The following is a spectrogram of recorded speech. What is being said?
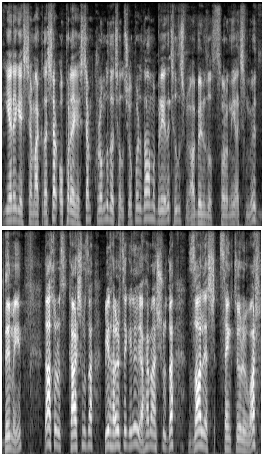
yere geçeceğim arkadaşlar. Opera'ya geçeceğim. Chrome'da da çalışıyor. Opera'da ama Brave'de çalışmıyor. Haberiniz olsun. Sonra niye açılmıyor demeyin. Daha sonra karşımıza bir harita geliyor ya. Hemen şurada Zalia Sanctuary var.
